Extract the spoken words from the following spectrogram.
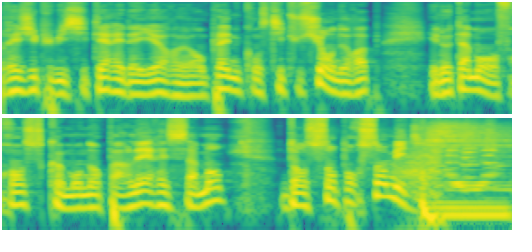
régie publicitaire est d'ailleurs euh, en pleine constitution en Europe, et notamment en France, comme on en parlait récemment dans 100% Médias.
